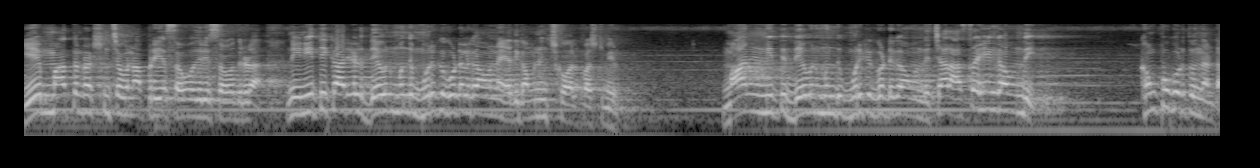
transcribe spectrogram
ఏం మాత్రం రక్షించవు నా ప్రియ సహోదరి సహోదరుడా. నీ నీతి కార్యాలు దేవుని ముందు మురికి గుడ్డలుగా ఉన్నాయి. అది గమనించుకోవాలి ఫస్ట్ మీరు. మానవ నీతి దేవుని ముందు మురికి గుడ్డగా ఉంది. చాలా అసహ్యంగా ఉంది. కంపు కొడుతుందంట.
